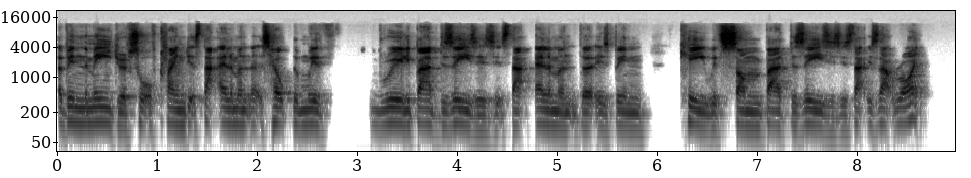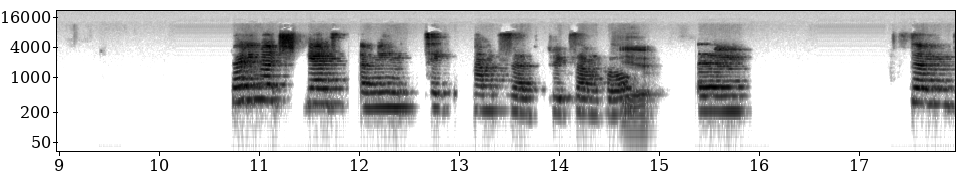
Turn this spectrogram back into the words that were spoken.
of in the media have sort of claimed it's that element that's helped them with really bad diseases. It's that element that has been key with some bad diseases. Is that is that right? Very much, yes. I mean, take cancer, for example. Yeah. Um, some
